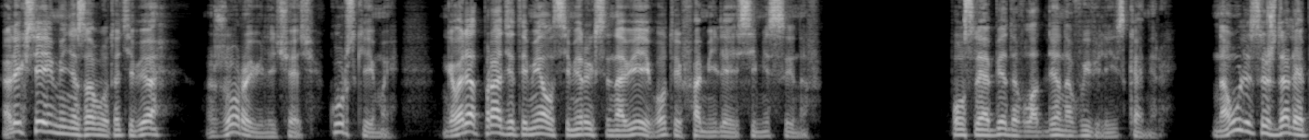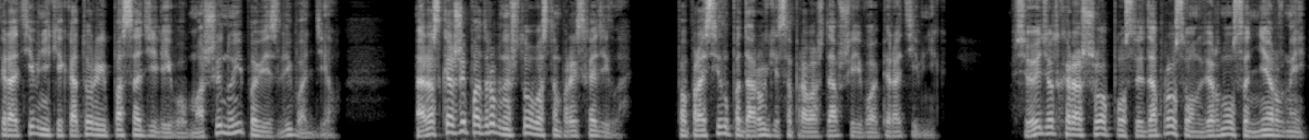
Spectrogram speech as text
Алексеем меня зовут, а тебя? Жора величать. Курские мы. Говорят, прадед имел семерых сыновей, вот и фамилия семи сынов. После обеда Владлена вывели из камеры. На улице ждали оперативники, которые посадили его в машину и повезли в отдел. «А расскажи подробно, что у вас там происходило», — попросил по дороге сопровождавший его оперативник. «Все идет хорошо. После допроса он вернулся нервный,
